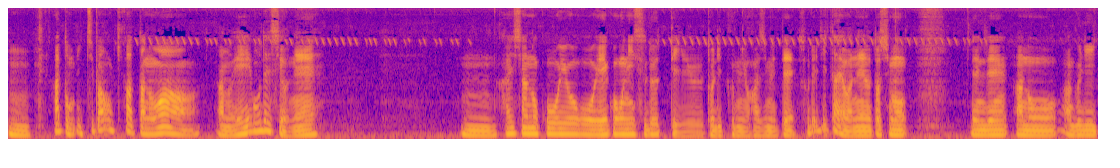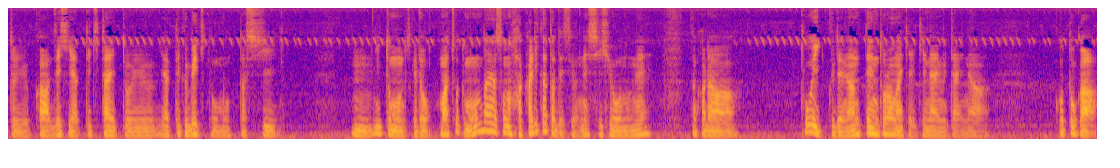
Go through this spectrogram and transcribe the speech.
うん、あと一番大きかったのはあの英語ですよね。うん、会社の公用語を英語にするっていう取り組みを始めてそれ自体はね私も全然あの agree というか是非やっていきたいというやっていくべきと思ったし、うん、いいと思うんですけどまあちょっと問題はその測り方ですよね指標のね。だから TOEIC で何点取らなきゃいけないみたいなことが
